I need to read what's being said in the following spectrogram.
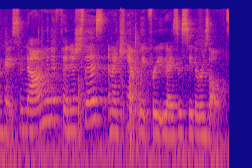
Okay, so now I'm gonna finish this and I can't wait for you guys to see the results.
